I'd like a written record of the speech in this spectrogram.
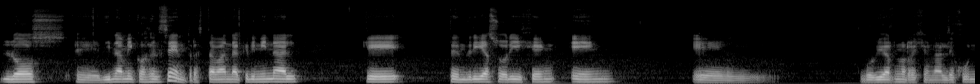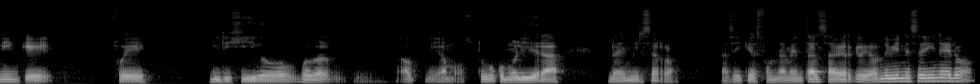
los eh, dinámicos del centro, esta banda criminal que tendría su origen en el gobierno regional de Junín que fue dirigido, digamos, tuvo como líder Vladimir Cerrón. Así que es fundamental saber de dónde viene ese dinero,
